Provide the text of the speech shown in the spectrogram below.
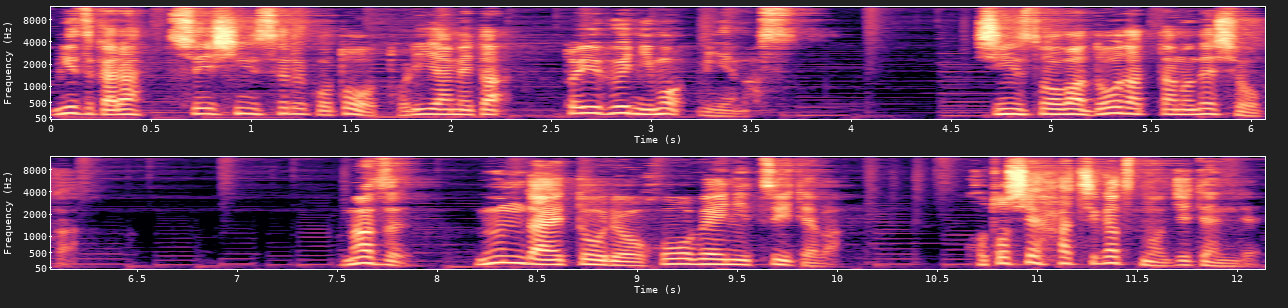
自ら推進することを取りやめたというふうにも見えます。真相はどうだったのでしょうかまず、ムン大統領訪米については、今年8月の時点で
